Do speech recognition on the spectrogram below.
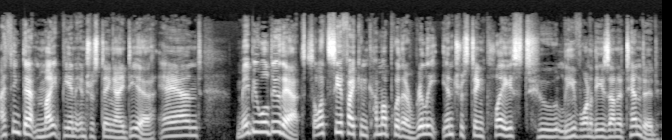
I think that might be an interesting idea, and maybe we'll do that. So let's see if I can come up with a really interesting place to leave one of these unattended.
